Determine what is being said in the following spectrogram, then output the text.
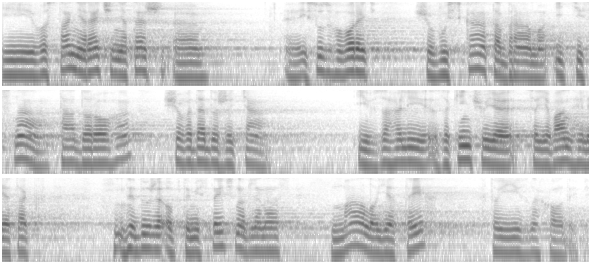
І в останнє речення теж е, е, Ісус говорить, що вузька та брама і тісна та дорога, що веде до життя. І взагалі закінчує це Євангеліє так не дуже оптимістично для нас. Мало є тих, хто її знаходить.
